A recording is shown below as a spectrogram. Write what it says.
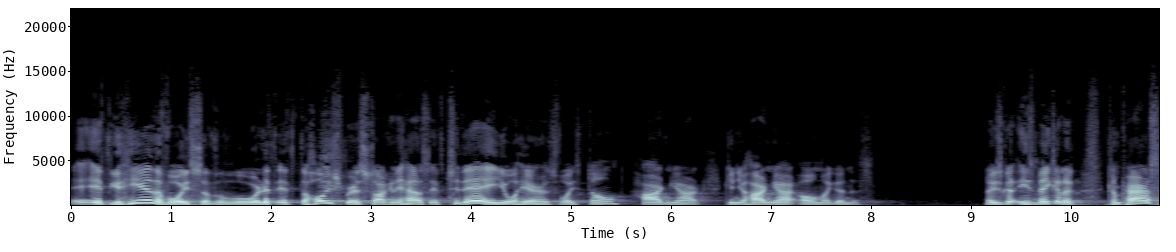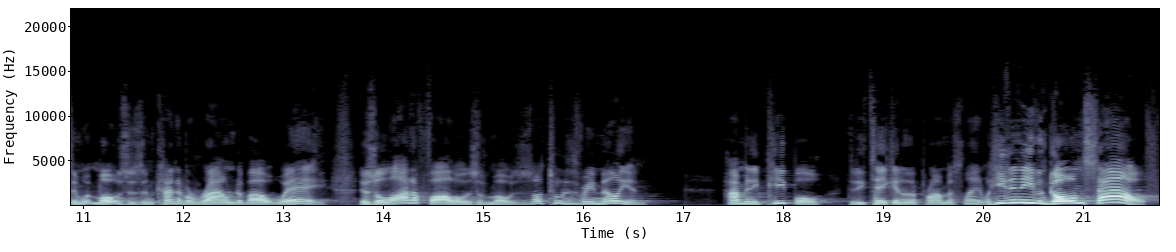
if you hear the voice of the Lord, if, if the Holy Spirit is talking to your house, if today you'll hear his voice, don't harden your heart. Can you harden your heart? Oh, my goodness. He's, got, he's making a comparison with Moses in kind of a roundabout way. There's a lot of followers of Moses, oh, two to three million. How many people did he take into the promised land? Well, he didn't even go himself.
